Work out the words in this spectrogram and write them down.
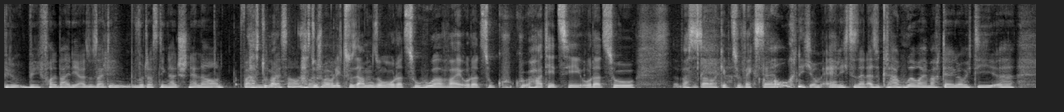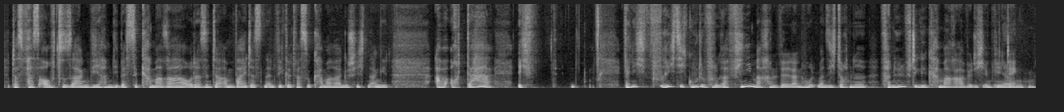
wie bin ich voll bei dir. Also seitdem wird das Ding halt schneller und Hast nicht, du, mal, besser. Und hast so du weiter. schon mal überlegt zu Samsung oder zu Huawei oder zu HTC oder zu, was es da noch gibt, zu wechseln? Auch nicht, um ehrlich zu sein. Also klar, Huawei macht ja, glaube ich, die, äh, das Fass auf zu sagen, wir haben die beste Kamera oder sind da am weitesten entwickelt, was so Kamerageschichten angeht. Aber auch da, ich, wenn ich richtig gute Fotografie machen will, dann holt man sich doch eine vernünftige Kamera, würde ich irgendwie Ja, denken.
